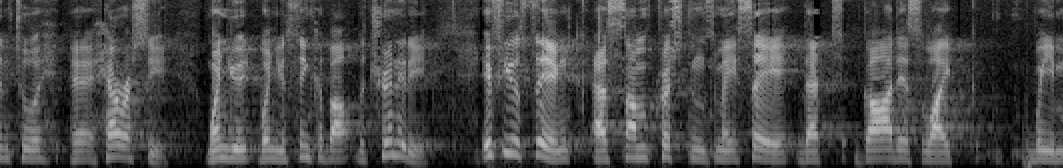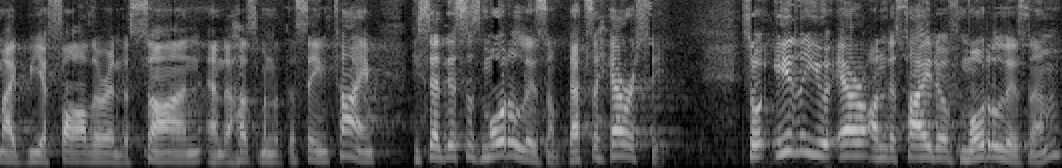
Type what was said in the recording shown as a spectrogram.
into uh, heresy when you, when you think about the Trinity. If you think, as some Christians may say, that God is like we might be a father and a son and a husband at the same time, he said this is modalism. That's a heresy. So either you err on the side of modalism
